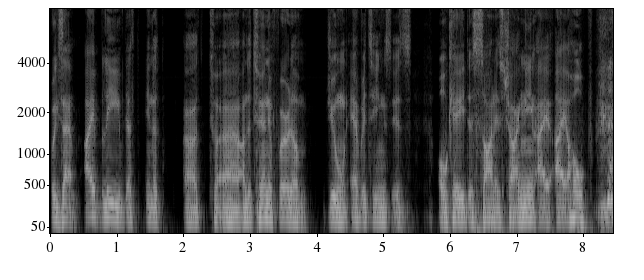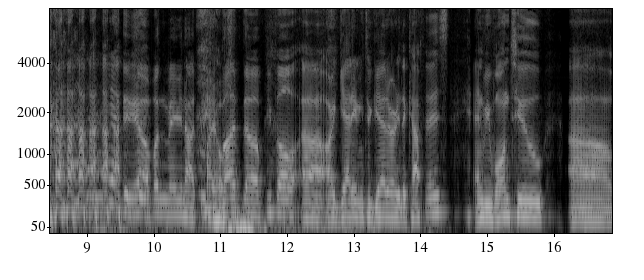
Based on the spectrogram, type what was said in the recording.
for example, I believe that in a, uh, to, uh, on the 23rd of June, everything is okay. The sun is shining. I, I hope. yeah. yeah, but maybe not. I hope But so. people uh, are getting together in the cafes and we want to uh,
